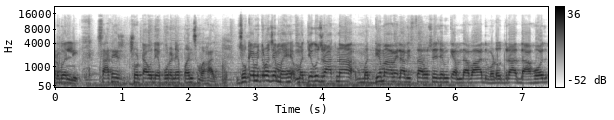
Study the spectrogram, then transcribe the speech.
અરવલ્લી. સાથે જ છોટાઉદેપુર અને પંચમહાલ. જો કે મિત્રો, જે મધ્ય ગુજરાતના મધ્યમાં આવેલા વિસ્તારો છે, જેમ કે અમદાવાદ, વડોદરા, દાહોદ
